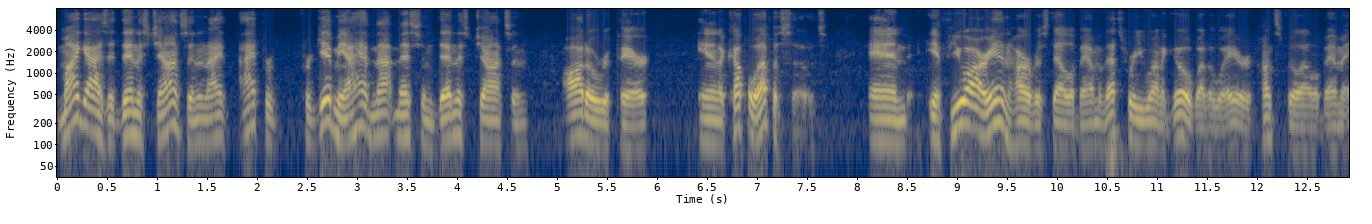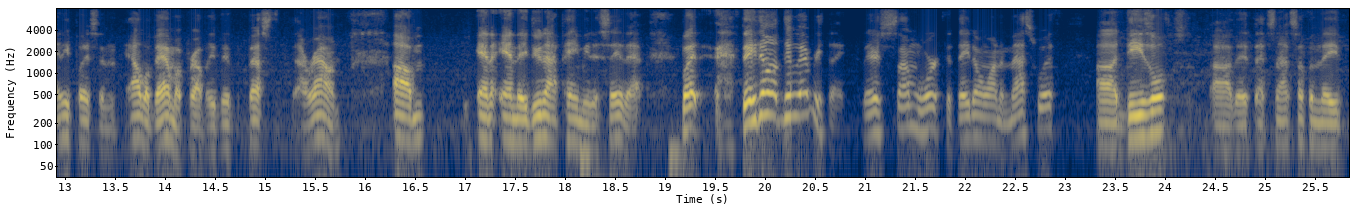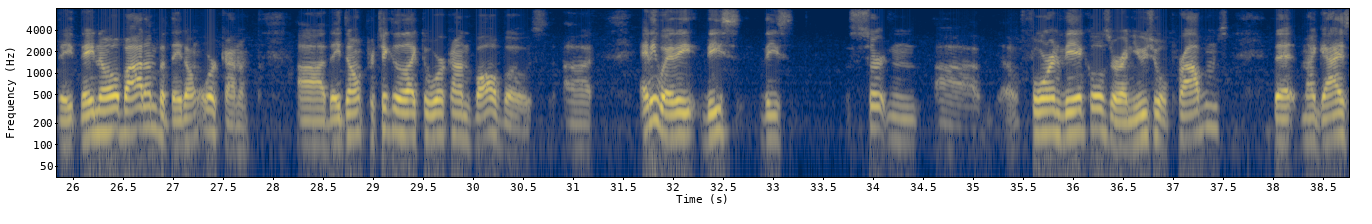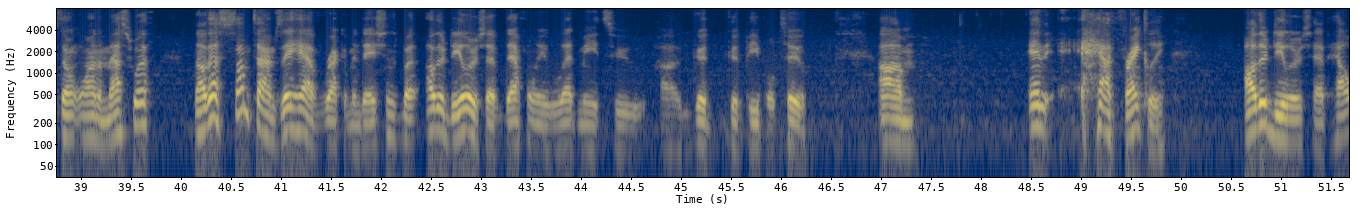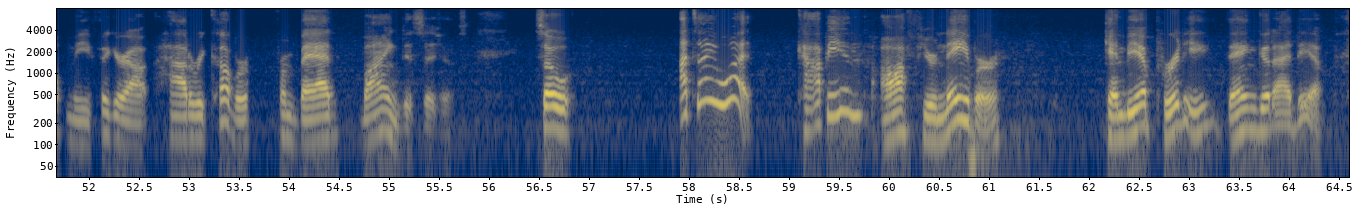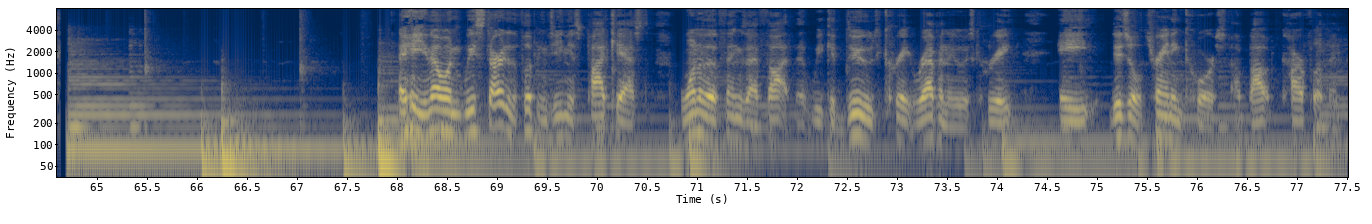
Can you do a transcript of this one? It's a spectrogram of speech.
my guys at Dennis Johnson, and I, I for, forgive me, I have not mentioned Dennis Johnson Auto Repair in a couple episodes. And if you are in Harvest, Alabama, that's where you want to go, by the way, or Huntsville, Alabama, any place in Alabama, probably they're the best around. Um, and and they do not pay me to say that, but they don't do everything. There's some work that they don't want to mess with. Uh, diesels, uh, that, that's not something they, they they know about them, but they don't work on them. Uh, they don't particularly like to work on Volvos. Uh, anyway, these these certain uh, foreign vehicles or unusual problems that my guys don't want to mess with. Now, that's sometimes they have recommendations, but other dealers have definitely led me to uh, good good people too. Um, and frankly, other dealers have helped me figure out how to recover from bad buying decisions. So I'll tell you what, copying off your neighbor can be a pretty dang good idea. Hey, you know, when we started the Flipping Genius podcast, one of the things I thought that we could do to create revenue is create a digital training course about car flipping.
